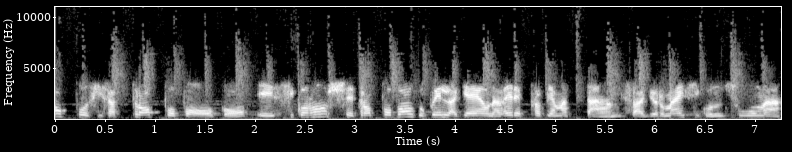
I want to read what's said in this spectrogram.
Purtroppo si sa troppo poco e si conosce troppo poco quella che è una vera e propria mattanza che ormai si consuma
